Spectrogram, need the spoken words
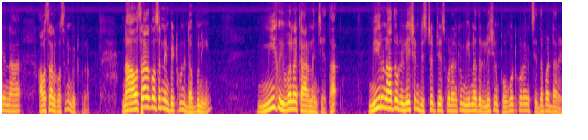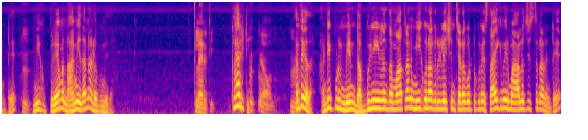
నేను నా అవసరాల కోసం నేను పెట్టుకున్నాను. నా అవసరాల కోసం నేను పెట్టుకున్న డబ్బుని మీకు ఇవ్వన కారణం చేత మీరు నాతో రిలేషన్ డిస్టర్బ్ చేసుకోవడానికి మీరు నాతో రిలేషన్ పోగొట్టుకోవడానికి సిద్ధపడ్డారంటే మీకు ప్రేమ నా మీద నా డబ్బు మీద? క్లారిటీ క్లారిటీ అవును. అంతే కదా? అంటే ఇప్పుడు నేను డబ్బు నీనంత మాత్రాన మీకు నాకు రిలేషన్ చెడగొట్టుకునే స్థాయికి మీరు మా ఆలోచిస్తున్నారంటే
